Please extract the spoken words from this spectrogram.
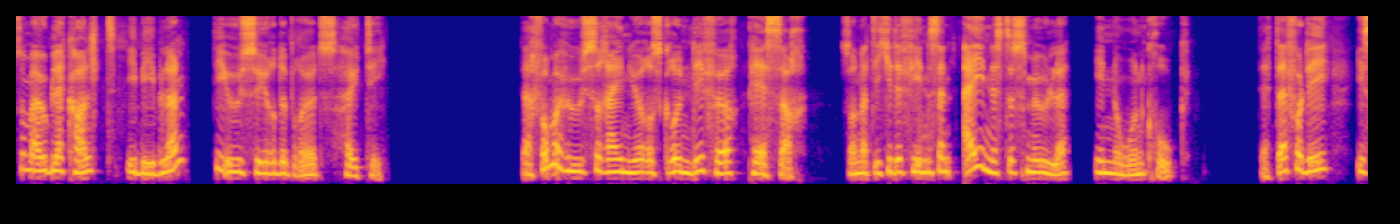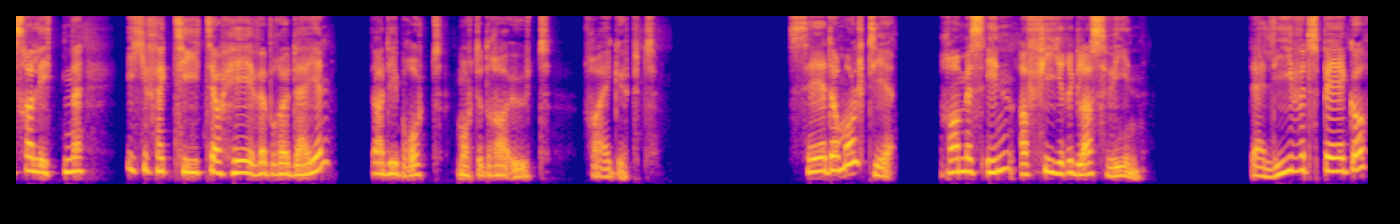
som òg blir kalt i Bibelen de usyrede brøds høytid. Derfor må huset rengjøres grundig før Pesar, sånn at ikke det finnes en eneste smule i noen krok. Dette er fordi israelittene ikke fikk tid til å heve brøddeigen da de brått måtte dra ut fra Egypt. Sedermåltidet rammes inn av fire glass vin. Det er livets beger,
